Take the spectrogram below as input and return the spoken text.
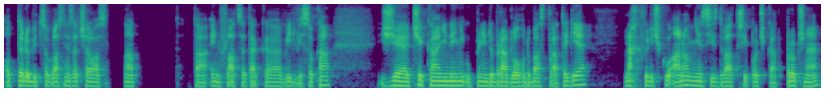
od té doby, co vlastně začala snad ta inflace tak uh, být vysoká, že čekání není úplně dobrá dlouhodobá strategie na chviličku ano, měsíc, dva, tři počkat, proč ne,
